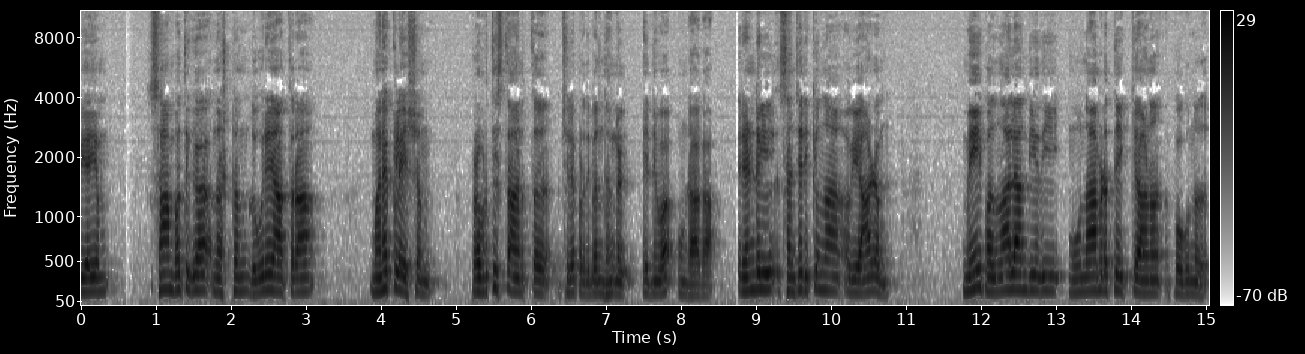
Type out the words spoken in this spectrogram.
വ്യയം സാമ്പത്തിക നഷ്ടം ദൂരയാത്ര മനക്ലേശം പ്രവൃത്തിസ്ഥാനത്ത് ചില പ്രതിബന്ധങ്ങൾ എന്നിവ ഉണ്ടാകാം. രണ്ടിൽ സഞ്ചരിക്കുന്ന വ്യാഴം മെയ് പതിനാലാം തീയതി മൂന്നാമിടത്തേക്കാണ് പോകുന്നത്.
